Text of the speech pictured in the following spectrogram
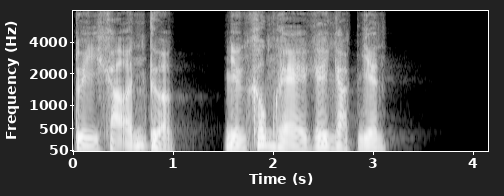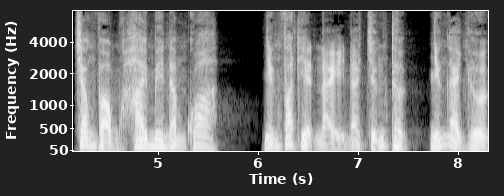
tuy khá ấn tượng, nhưng không hề gây ngạc nhiên. Trong vòng 20 năm qua, những phát hiện này đã chứng thực những ảnh hưởng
